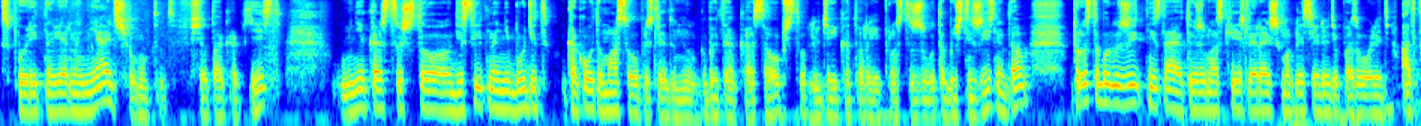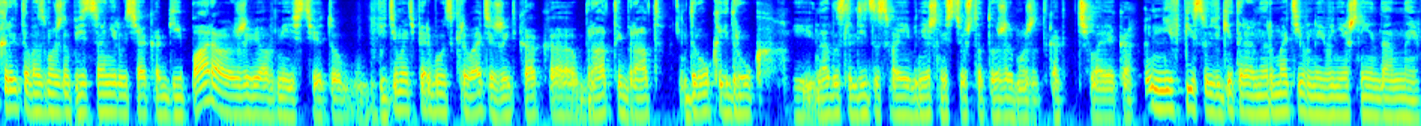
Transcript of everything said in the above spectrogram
Спорить, наверное, не о чем. Тут все так, как есть. Мне кажется, что действительно не будет какого-то массового преследования ЛГБТК-сообщества, людей, которые просто живут обычной жизнью, да, просто будут жить, не знаю, в той же Москве, если раньше могли себе люди позволить открыто, возможно, позиционировать себя как гей-пара, живя вместе, то, видимо, теперь будут скрывать и жить как э, брат и брат, друг и друг. И надо следить за своей внешностью, что тоже может как человека не вписывать в гетеронормативные внешние данные.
